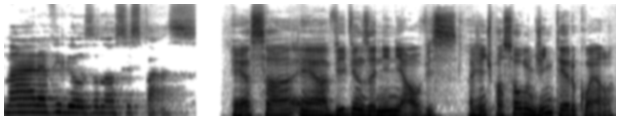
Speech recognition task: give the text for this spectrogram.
Maravilhoso o nosso espaço. Essa é a Vivian Zanini Alves. A gente passou um dia inteiro com ela.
